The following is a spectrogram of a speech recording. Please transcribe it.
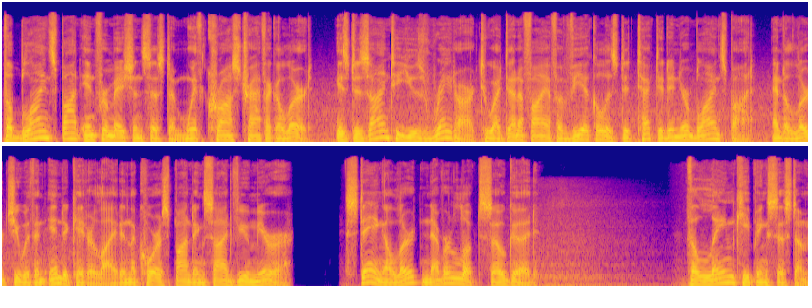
the blind spot information system with cross-traffic alert is designed to use radar to identify if a vehicle is detected in your blind spot and alert you with an indicator light in the corresponding side view mirror. Staying alert never looked so good. The lane keeping system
